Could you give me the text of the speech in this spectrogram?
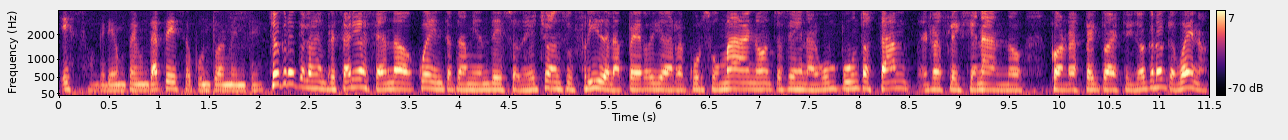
eso, quería preguntarte eso puntualmente. Yo creo que los empresarios se han dado cuenta también de eso. De hecho, han sufrido la pérdida de recursos humanos. Entonces, en algún punto están reflexionando con respecto a esto. Y yo creo que, bueno,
